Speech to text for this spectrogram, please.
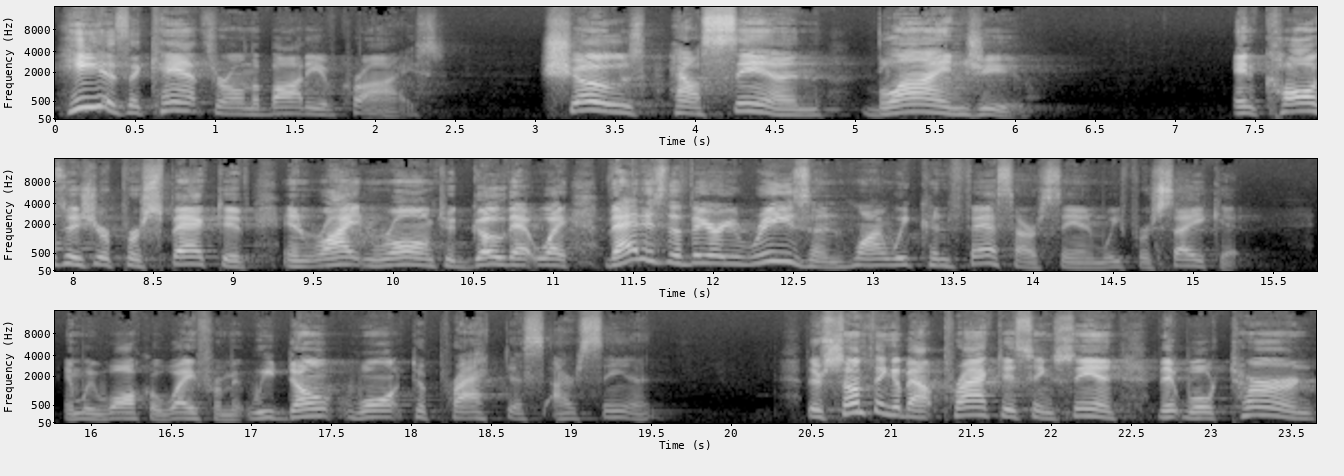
he is a cancer on the body of Christ, shows how sin blinds you and causes your perspective in right and wrong to go that way. That is the very reason why we confess our sin, we forsake it, and we walk away from it. We don't want to practice our sin. There's something about practicing sin that will turn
